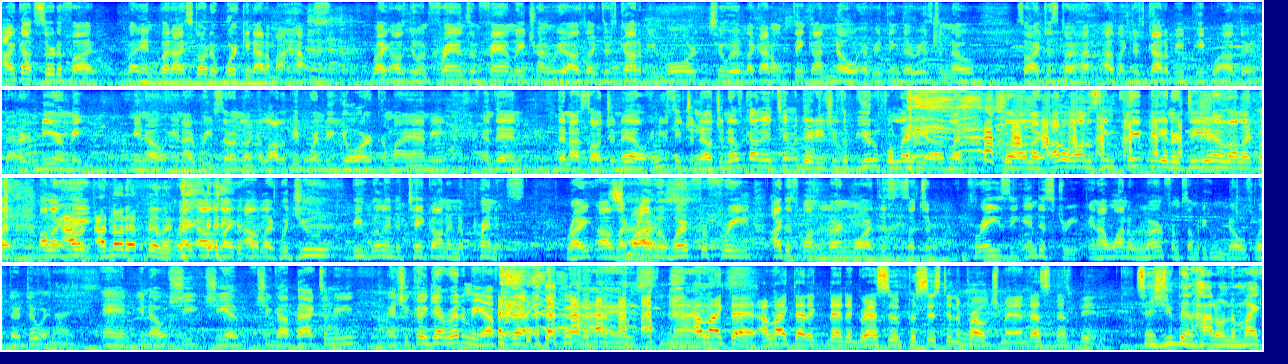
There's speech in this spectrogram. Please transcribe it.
I got certified, but and, but I started working out of my house. Right, I was doing friends and family, trying to read. I was like, "There's got to be more to it." Like, I don't think I know everything there is to know. So I just started. I, I was like, "There's got to be people out there that are near me," you know. And I reached out, and like a lot of the people were in New York or Miami, and then then I saw Jennelle, and you see Jennelle. Jennelle's kind of intimidating. She's a beautiful lady. I was like, so I was like, I don't want to seem creepy in her DMs. I was like, but I was like, hey, I, I know that feeling. right? I was like, I was like, would you be willing to take on an apprentice? Right? I was like, I will work for free. I just want to learn more. This is such a crazy industry, and I want to learn from somebody who knows what they're doing. Nice. And you know, she she she got back to me, and she couldn't get rid of me after that. Nice, nice. I like that. I like that that aggressive, persistent approach, man. That's that's big. Since you've been hot on the mic,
